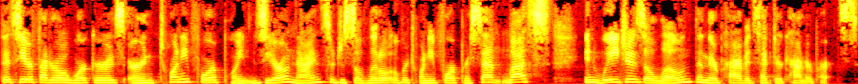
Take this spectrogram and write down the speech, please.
this year federal workers earned 24.09, so just a little over 24% less in wages alone than their private sector counterparts.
